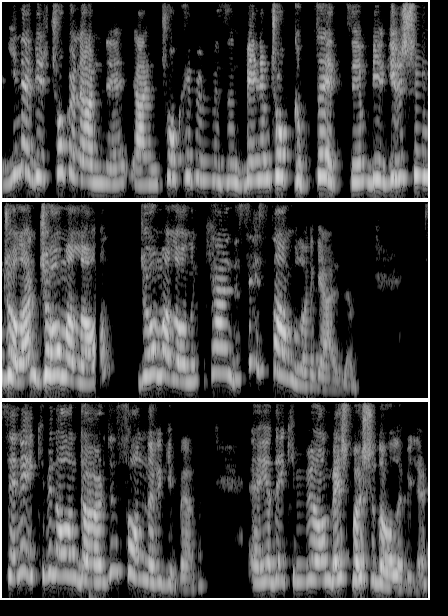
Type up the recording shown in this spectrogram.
yine bir çok önemli yani çok hepimizin benim çok gıpta ettiğim bir girişimci olan Joe Malone. Joe Malone'un kendisi İstanbul'a geldi. Sene 2014'ün sonları gibi E, ya da 2015 başı da olabilir.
